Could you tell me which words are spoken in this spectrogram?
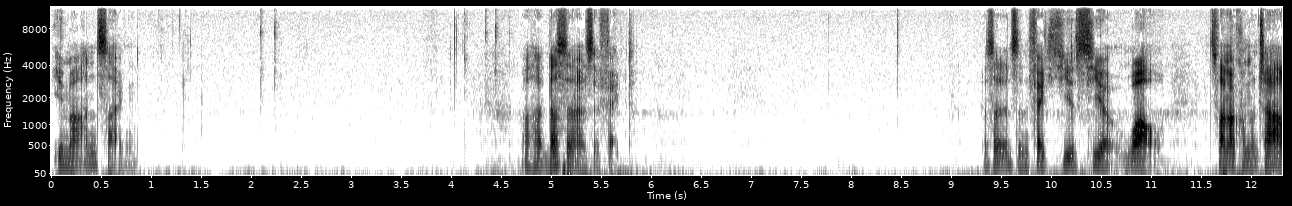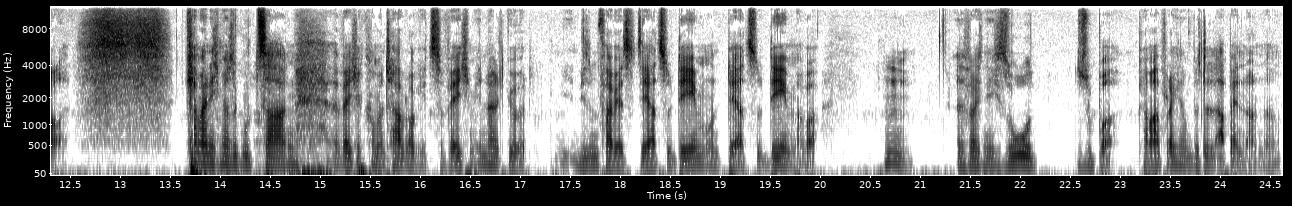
immer anzeigen. Was hat das denn als Effekt? Das hat jetzt in fact jetzt hier, wow, zweimal Kommentare. Kann man nicht mehr so gut sagen, welcher Kommentarblock jetzt zu welchem Inhalt gehört. In diesem Fall jetzt der zu dem und der zu dem, aber hm, ist vielleicht nicht so super. Kann man vielleicht noch ein bisschen abändern, ne?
